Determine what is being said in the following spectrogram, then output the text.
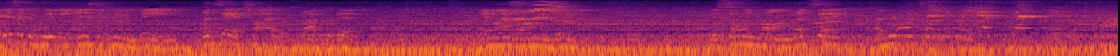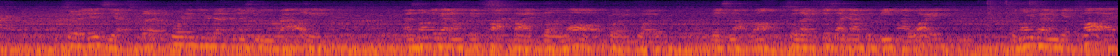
it is a completely innocent human being. Let's say a child, God forbid. Am I wrong in doing that? Is someone wrong? Let's say I Well, technically, yes, that's an innocent child. So it is yes, but according to your definition of morality, as long as I don't get caught by the law, quote unquote, it's not wrong. So like just like I could beat my wife, as long as I don't get caught,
